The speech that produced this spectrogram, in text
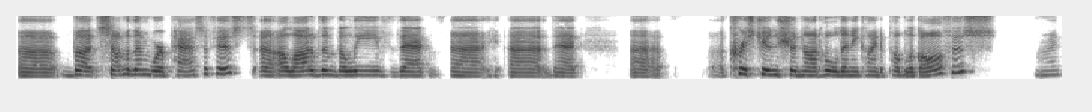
Uh, but some of them were pacifists. Uh, a lot of them believed that uh, uh that uh, Christians should not hold any kind of public office. Right.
